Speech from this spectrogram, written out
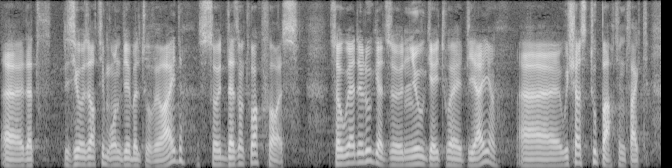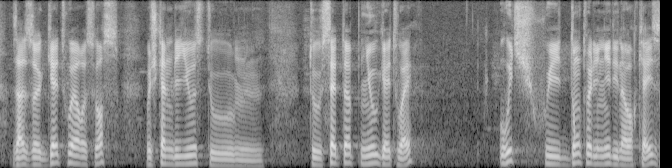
uh, that the other team won't be able to override. So it doesn't work for us. So we had a look at the new gateway API, uh, which has two parts, in fact. There's a gateway resource, which can be used to, um, to set up new gateway, which we don't really need in our case,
